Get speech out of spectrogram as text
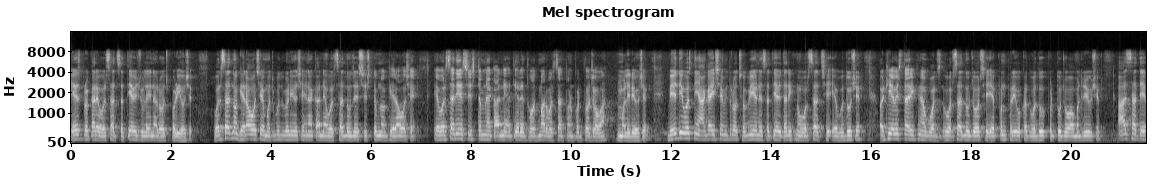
એ જ પ્રકારે વરસાદ સત્યાવીસ જુલાઈના રોજ પડ્યો છે. વરસાદનો ઘેરાવો છે, મજબૂત બન્યો છે. એના કારણે વરસાદનો જે સિસ્ટમનો ઘેરાવો છે એ વરસાદી સિસ્ટમને કારણે અત્યારે ધોધમાર વરસાદ પણ પડતો જોવા મળી રહ્યો છે. બે દિવસની આગાહી છે મિત્રો. છવ્વીસ અને સત્યાવીસ તારીખનો વરસાદ છે એ વધુ છે. અઠ્યાવીસ તારીખના વર- વરસાદનું જોર છે એ પણ ફરી વખત વધુ પડતું જોવા મળી રહ્યું છે. આ સાથે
